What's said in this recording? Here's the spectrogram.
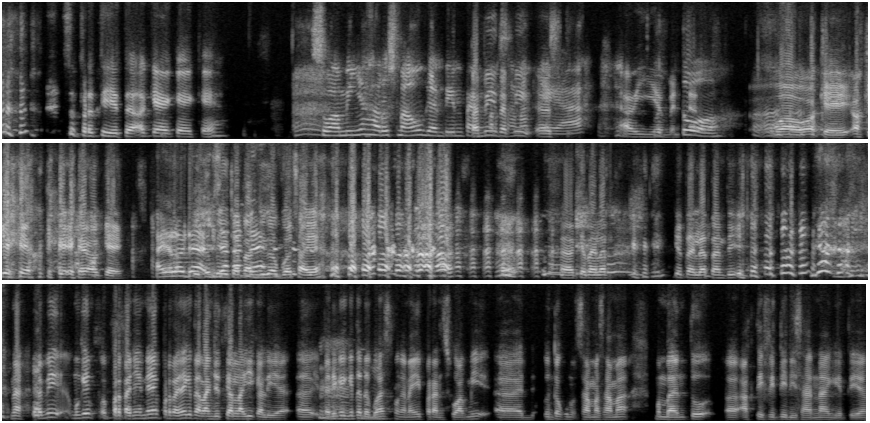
Seperti itu. Oke, okay, oke, okay, oke. Okay. Suaminya harus mau gantiin pampers tapi, tapi, uh, ya. Oh iya, betul. Bener. Wow, oke, oke, oke, oke. Ayo lo dah, bisa kan juga buat saya. nah, kita lihat, kita lihat nanti. nah, tapi mungkin pertanyaannya, pertanyaan kita lanjutkan lagi kali ya. Uh, tadi kan kita udah bahas mengenai peran suami uh, untuk sama-sama membantu uh, activity di sana gitu ya.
